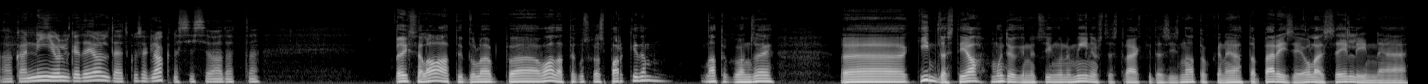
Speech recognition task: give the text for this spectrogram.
aga nii julged ei olda, et kusagil aknast sisse vaadata. eks seal alati tuleb äh, vaadata, kus kohas parkida, natuke on see äh, kindlasti jah, muidugi nüüd siin, kui nüüd miinustest rääkida, siis natukene jah, ta päris ei ole selline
